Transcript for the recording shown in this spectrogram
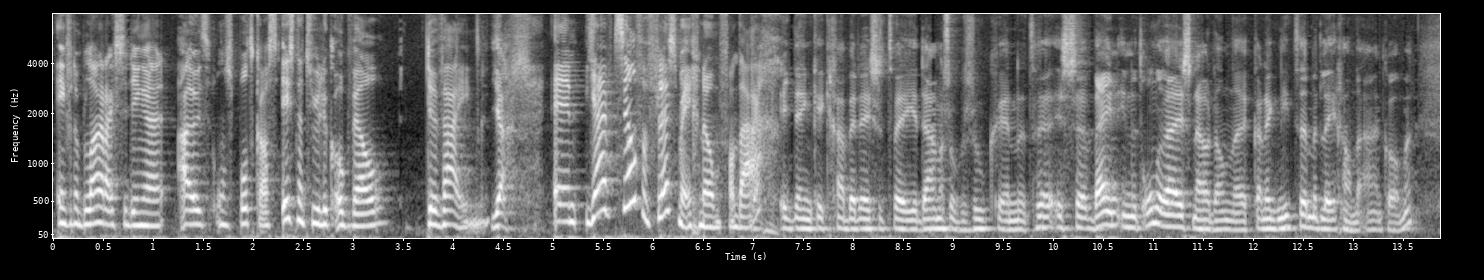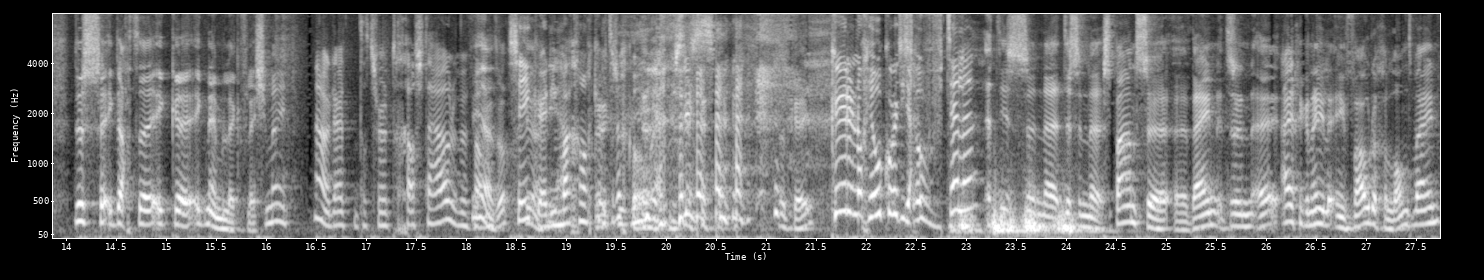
een van de belangrijkste dingen uit onze podcast is natuurlijk ook wel de wijn. ja, En jij hebt zelf een fles meegenomen vandaag. Ik denk, ik ga bij deze twee dames op bezoek en het eh, is eh, wijn in het onderwijs. Nou, dan eh, kan ik niet eh, met lege handen aankomen. Dus eh, ik dacht, eh, ik, eh, ik neem een lekker flesje mee. Nou, dat, dat soort gasten houden we van. Ja, toch? Zeker, Ja. die mag nog een keer terugkomen. Ja, precies. Oké. Kun je er nog heel kort iets Ja. over vertellen? Het is een, eh, het is een eh, Spaanse eh, wijn. Het is een, eh, eigenlijk een hele eenvoudige landwijn.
